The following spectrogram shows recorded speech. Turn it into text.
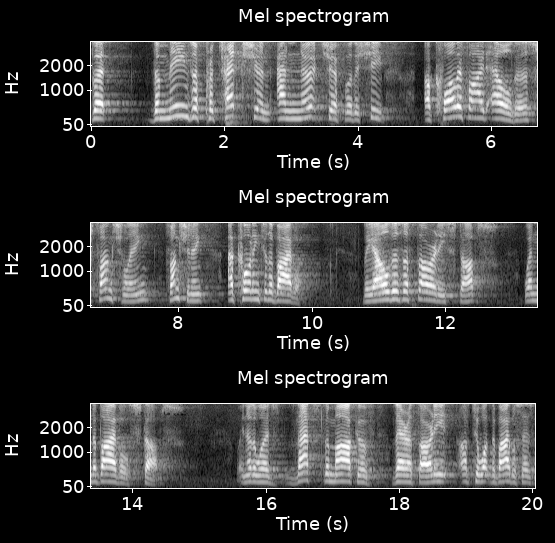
But the means of protection and nurture for the sheep are qualified elders functioning, functioning according to the Bible. The elder's authority stops when the Bible stops. In other words, that's the mark of their authority up to what the Bible says.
